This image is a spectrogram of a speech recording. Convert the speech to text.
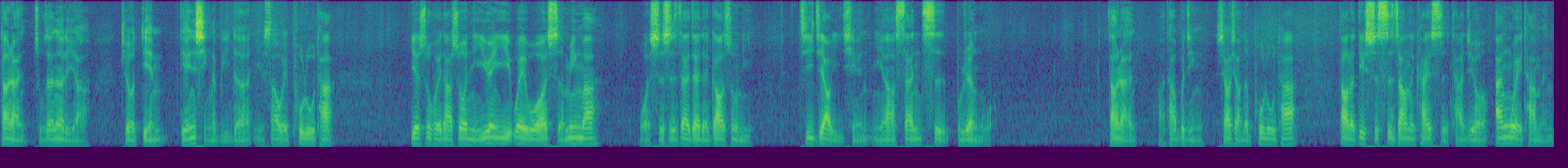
当然，主在那里啊，就点点醒了彼得，也稍微铺路他。耶稣回答说：“你愿意为我舍命吗？我实实在在的告诉你。”鸡叫以前，你要三次不认我。当然啊，他不仅小小的铺路他，到了第十四章的开始，他就安慰他们，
